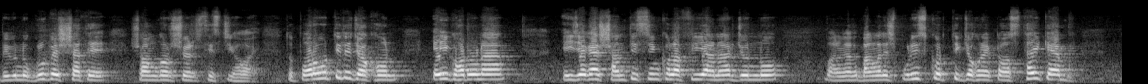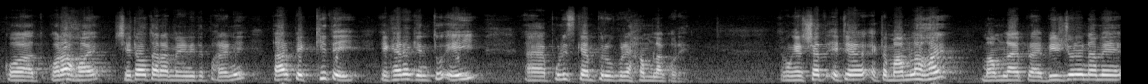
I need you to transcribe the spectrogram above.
বিভিন্ন গ্রুপের সাথে সংঘর্ষের সৃষ্টি হয়। তো পরবর্তীতে যখন এই ঘটনা এই জায়গায় শান্তি শৃঙ্খলা ফিরিয়ে আনার জন্য বাংলাদেশ পুলিশ কর্তৃক যখন একটা অস্থায়ী ক্যাম্প করা- হয়, সেটাও তারা মেনে নিতে পারেনি। তার প্রেক্ষিতেই এখানে কিন্তু এই পুলিশ ক্যাম্পের উপরে হামলা করে। এবং এর সাথে এটা একটা মামলা হয়। মামলায় প্রায় বিশ জনের নামে,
